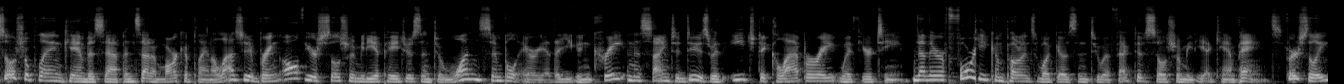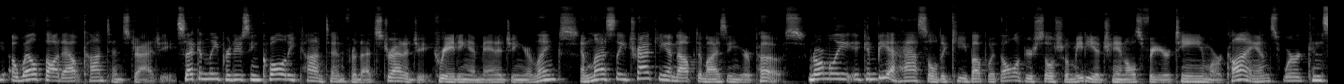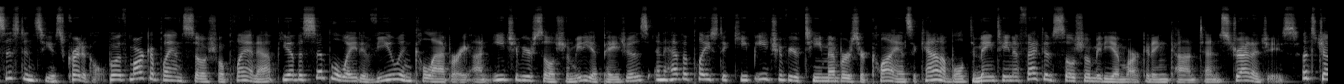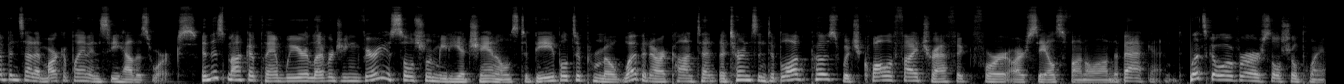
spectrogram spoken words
Social Plan Canvas app inside of MarketPlan allows you to bring all of your social media pages into one simple area that you can create and assign to-dos with each to collaborate with your team. Now there are four key components of what goes into effective social media campaigns. Firstly, a well thought out content strategy. Secondly, producing quality content for that strategy, creating and managing your links, and lastly, tracking and optimizing your posts. Normally, it can be a hassle to keep up with all of your social media channels for your team or clients where consistency is critical. But with MarketPlan's Social Plan app, you have a simple way to view and collaborate on each of your social media pages and have a place to keep each of your team members or clients accountable to maintain effective social media marketing content strategies. Let's jump inside of Market Plan and see how this works. In this mockup plan, we are leveraging various social media channels to be able to promote webinar content that turns into blog posts which qualify traffic for our sales funnel on the back end. Let's go over our social plan.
